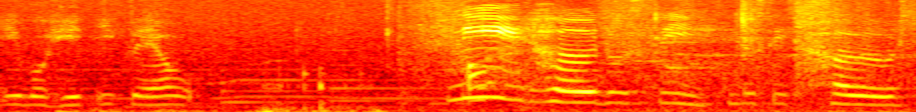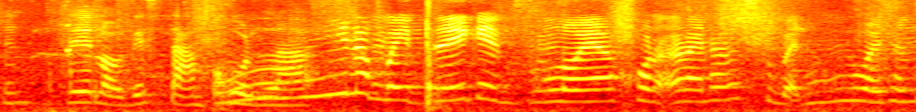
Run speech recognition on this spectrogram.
อีโบเฮ็ดอีกแล้ว นี่เธอดูสิ ดูสิเธอ ฉันเจ๊หลอกได้สามคนละ นี่ทำไมเจ๊เก่งจังเลยอะคนอะไรทั้งสวยทั้งรวยทั้ง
